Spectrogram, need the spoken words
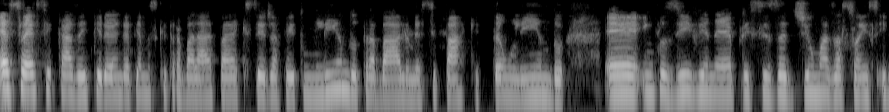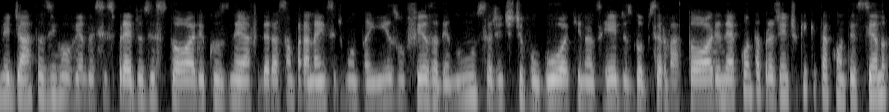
SOS Casa Ipiranga, temos que trabalhar para que seja feito um lindo trabalho nesse parque tão lindo. É, inclusive, né, precisa de umas ações imediatas envolvendo esses prédios históricos, né? A Federação Paranaense de Montanhismo fez a denúncia, a gente divulgou aqui nas redes do observatório, né? Conta pra gente o que está acontecendo,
